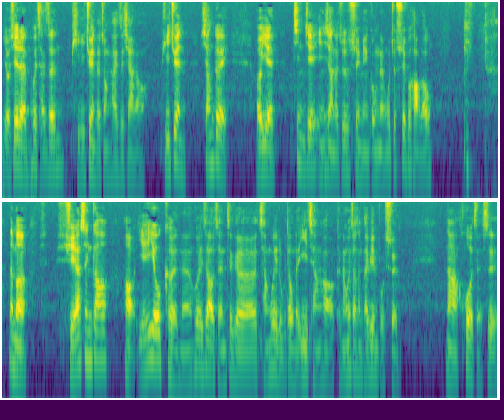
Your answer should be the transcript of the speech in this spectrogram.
有些人会产生疲倦的状态之下喽。疲倦相对而言，间接影响的就是睡眠功能，我就睡不好喽。那么血压升高。哦，也有可能会造成这个肠胃蠕动的异常，哈，可能会造成排便不顺，那或者是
